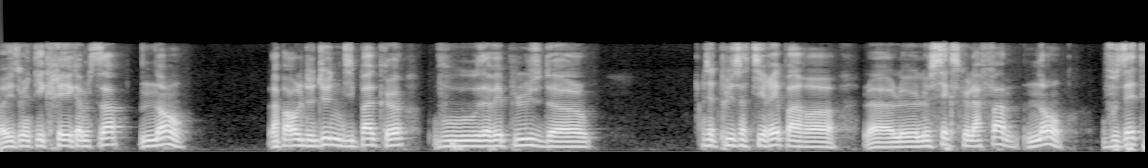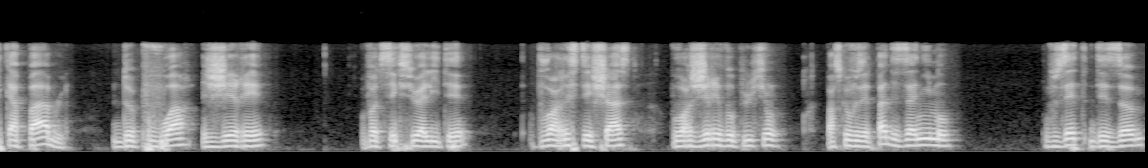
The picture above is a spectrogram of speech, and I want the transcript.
Euh, ils ont été créés comme ça. Non. La parole de Dieu ne dit pas que vous avez plus de... Vous êtes plus attiré par euh, le, le sexe que la femme. Non vous êtes capable de pouvoir gérer votre sexualité, pouvoir rester chaste, pouvoir gérer vos pulsions. Parce que vous n'êtes pas des animaux. Vous êtes des hommes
